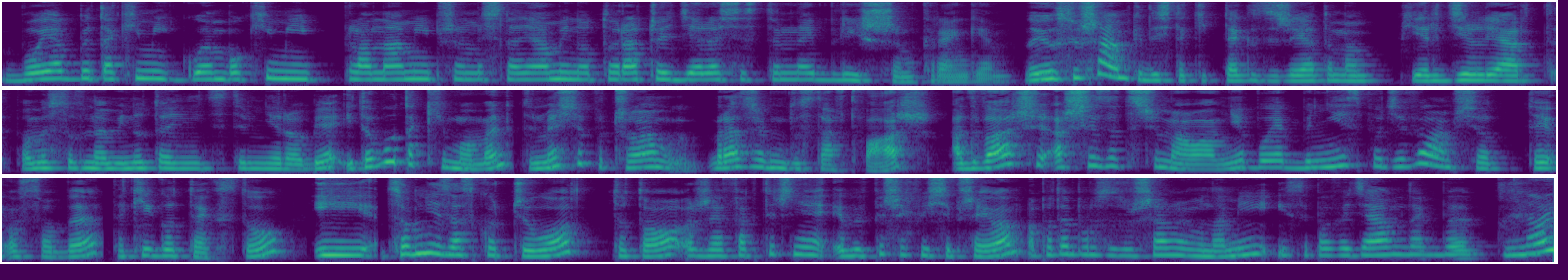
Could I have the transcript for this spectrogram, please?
Bo jakby takimi głębokimi planami, przemyśleniami, no to raczej dzielę się z tym najbliższym kręgiem. No i usłyszałam kiedyś taki tekst, że ja to mam pierdziliard pomysłów na minutę i nic z tym nie robię. I to był taki moment, w którym ja się poczułam, raz, żebym dostała w twarz, a dwa, aż, się zatrzymałam, nie? Bo jakby nie spodziewałam się od tej osoby takiego tekstu. I co mnie zaskoczyło, to to, że faktycznie jakby pierwszej chwili się przejęłam, a potem po prostu ruszyłam ramionami i sobie powiedziałam no jakby, No i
